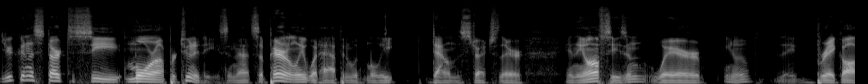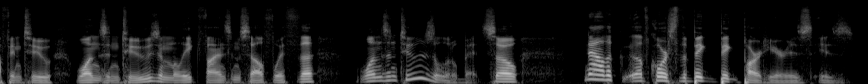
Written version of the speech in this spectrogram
you're going to start to see more opportunities. And that's apparently what happened with Malik down the stretch there in the offseason, where, you know, they break off into ones and twos, and Malik finds himself with the ones and twos a little bit. So now, the, of course, the big, big part here is is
